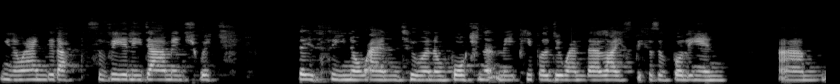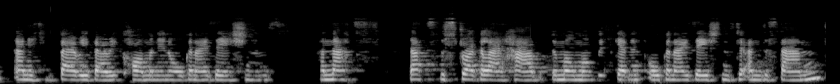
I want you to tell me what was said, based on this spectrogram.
you know ended up severely damaged, which they see no end to. And unfortunately, people do end their life because of bullying um, and it's very, very common in organizations. And that's, that's the struggle I have at the moment with getting organizations to understand.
